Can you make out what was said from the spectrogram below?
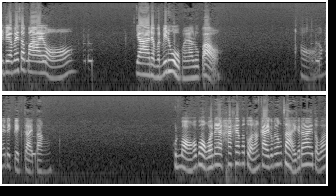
ีเดียไม่สบายหรอ ยาเนี่ยมันไม่ถูกเลยนะรู้เปล่า อ๋อ ต้องให้เด็กๆจ่ายตังค์ คุณหมอก็บอกว่าเนี่ยแค่แค่มาตรวจร่างกายก็ไม่ต้องจ่ายก็ได้ แต่ว่า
